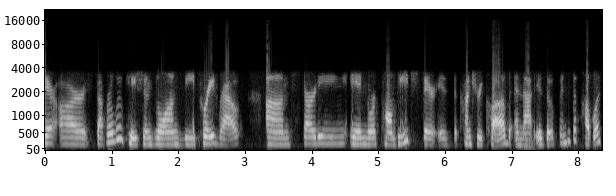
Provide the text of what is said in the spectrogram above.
there are several locations along the parade route um, starting in North Palm Beach, there is the Country Club, and that is open to the public.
